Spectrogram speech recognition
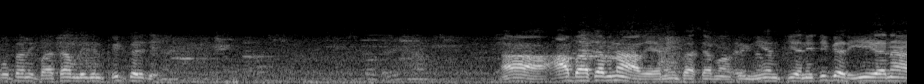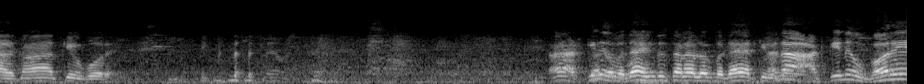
પોતાની ભાષામાં લઈ જઈને ફિટ કરી દે. હા આ ભાષામાં ના આવે એની ભાષામાં. કે નિયમથી અનિતિ કરી એ ના આવે તો અટકી ઊભો રહે? અટકીને બધા હિન્દુસ્તાન લોકો બધા અટકી અટકીને ઊભો રહે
